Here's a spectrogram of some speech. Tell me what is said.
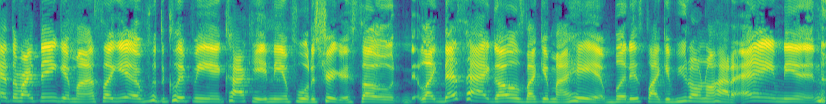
had the right thing in mind. So yeah, put the clip in, cock it, and then pull the trigger. So like that's how it goes, like in my head. But it's like if you don't know how to aim, then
